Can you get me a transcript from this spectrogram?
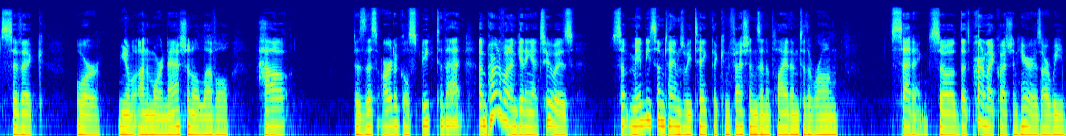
civic, or you know on a more national level? How does this article speak to that? And part of what I'm getting at too is some, maybe sometimes we take the confessions and apply them to the wrong setting. So that's part of my question here is are we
